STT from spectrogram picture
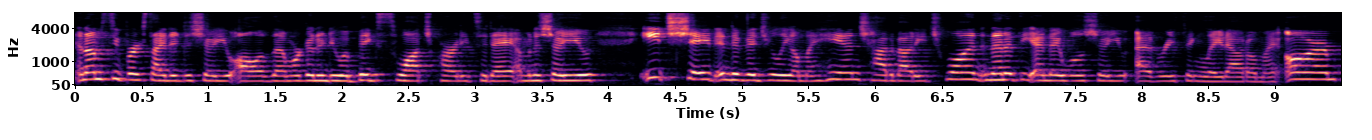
and I'm super excited to show you all of them. We're gonna do a big swatch party today. I'm gonna show you each shade individually on my hand, chat about each one, and then at the end I will show you everything laid out on my arm,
